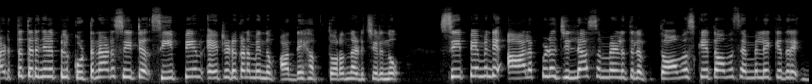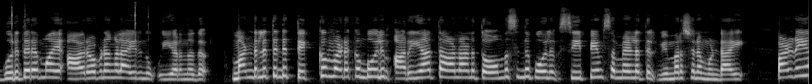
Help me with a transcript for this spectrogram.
അടുത്ത തെരഞ്ഞെടുപ്പിൽ കുട്ടനാട് സീറ്റ് സി ഏറ്റെടുക്കണമെന്നും അദ്ദേഹം തുറന്നടിച്ചിരുന്നു. സി പി എമ്മിന്റെ ആലപ്പുഴ ജില്ലാ സമ്മേളനത്തിലും Thomas K Thomas M L എക്കെതിരെ ഗുരുതരമായ ആരോപണങ്ങളായിരുന്നു ഉയർന്നത്. മണ്ഡലത്തിന്റെ തെക്കും വടക്കും പോലും അറിയാത്ത ആളാണ് തോമസ് എന്ന് പോലും സി പി എം സമ്മേളനത്തിൽ വിമർശനമുണ്ടായി. പഴയ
